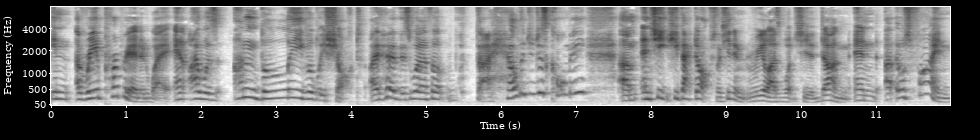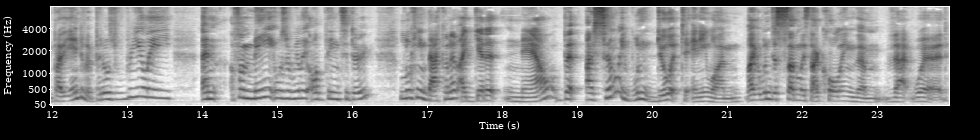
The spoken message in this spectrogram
in a reappropriated way, and I was unbelievably shocked. I heard this word, and I thought, "What the hell did you just call me?" Um, and she she backed off, so she didn't realize what she had done, and uh, it was fine by the end of it. But it was really, and for me, it was a really odd thing to do. Looking back on it, I get it now, but I certainly wouldn't do it to anyone. Like, I wouldn't just suddenly start calling them that word,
